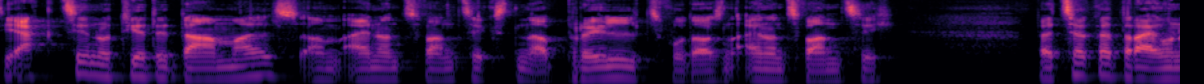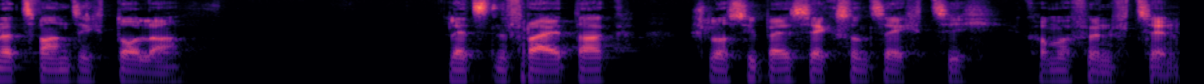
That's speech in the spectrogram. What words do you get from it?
Die Aktie notierte damals am 21. April 2021 bei ca. 320 Dollar. Letzten Freitag schloss sie bei 66,15.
